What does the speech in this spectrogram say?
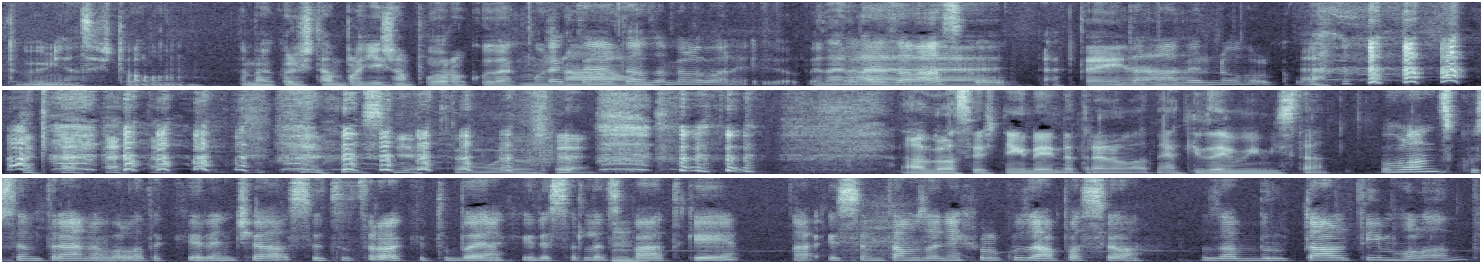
To by mě asi štvalo. No. Nebo jako když tam platíš na půl roku, tak možná... Tak ten je tam zamilovaný, jo. Ten tam je za láskou. Tak to je jiná. Tam má věrnou holku. k tomu dobře. A byla jsi ještě někde jinde trénovat, nějaký zajímavý místa? V Holandsku jsem trénovala taky jeden čas, je to taky, to bylo nějakých deset let hmm. zpátky a i jsem tam za ně chvilku zápasila za Brutal Team Holland.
